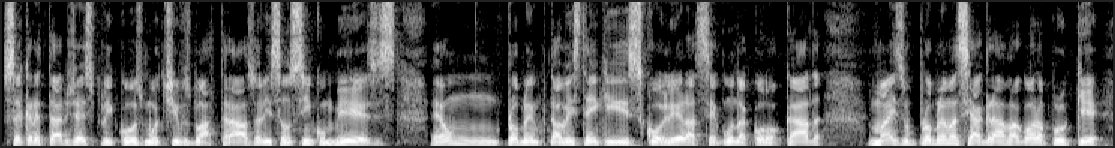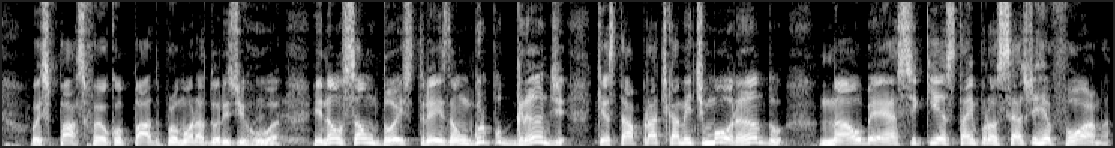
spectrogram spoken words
O secretário já explicou os motivos do atraso ali, são cinco meses. É um problema que talvez tenha que escolher a segunda colocada, mas o problema se agrava agora porque o espaço foi ocupado por moradores de rua. E não são dois, três, não, um grupo grande que está praticamente morando na UBS que está em processo de reforma.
